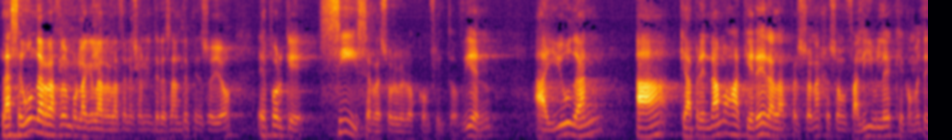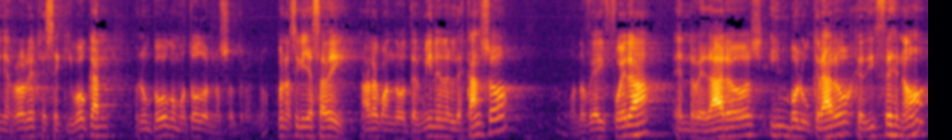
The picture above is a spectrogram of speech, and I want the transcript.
La segunda razón por la que las relaciones son interesantes, pienso yo, es porque si se resuelven los conflictos bien, ayudan a que aprendamos a querer a las personas que son falibles, que cometen errores, que se equivocan, bueno, un poco como todos nosotros. ¿no? Bueno, así que ya sabéis, ahora cuando terminen el descanso, cuando veáis fuera, enredaros, involucraros, que dice, ¿no?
